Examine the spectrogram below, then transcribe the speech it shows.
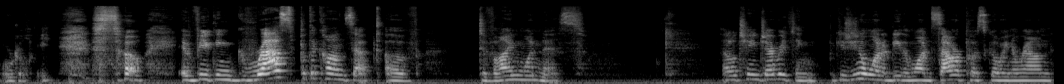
totally. So, if you can grasp the concept of divine oneness, that'll change everything because you don't want to be the one sourpuss going around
